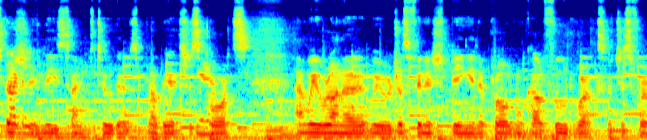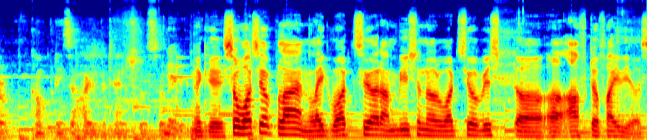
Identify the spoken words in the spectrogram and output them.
especially in these times too. There's probably extra Yeah. sports, and we were on a we were just finished being in a program called Food Works, which is for companies of high potential. So Yeah. they, Okay, so what's your plan? Like, what's your ambition or what's your wish uh, uh, after five years?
